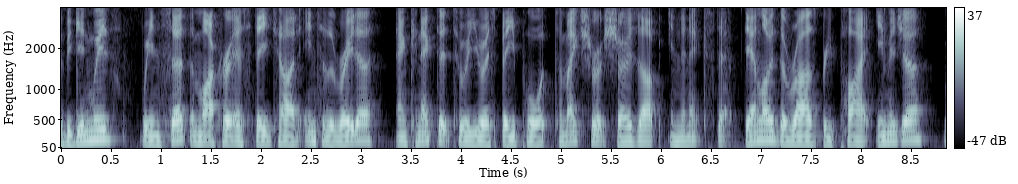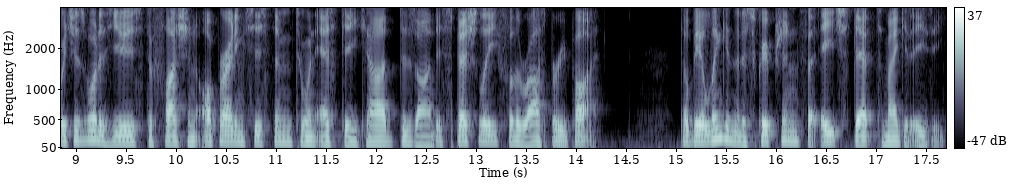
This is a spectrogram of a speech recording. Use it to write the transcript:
To begin with, we insert the micro SD card into the reader and connect it to a USB port to make sure it shows up in the next step. Download the Raspberry Pi Imager, which is what is used to flash an operating system to an SD card designed especially for the Raspberry Pi. There'll be a link in the description for each step to make it easy.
